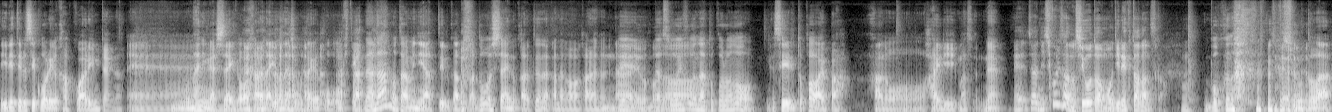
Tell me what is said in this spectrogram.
で入れてるセコーレがかっこ悪いみたいな。えー、もう何がしたいかわからないような状態がこう起きて な何のためにやってるかとかどうしたいのかっていうのはなかなかわからないのでなるほどそういうふうなところの整理とかはやっぱあの入りますよね。え、じゃあ、西堀さんの仕事はもうディレクターなんですか？僕の 仕事は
